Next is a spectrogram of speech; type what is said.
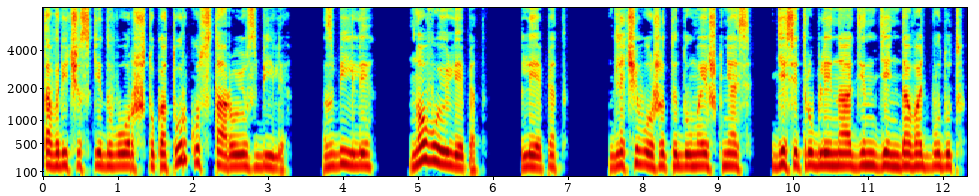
Таврический двор штукатурку старую сбили. Сбили. Новую лепят. Лепят. Для чего же ты думаешь, князь, десять рублей на один день давать будут?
